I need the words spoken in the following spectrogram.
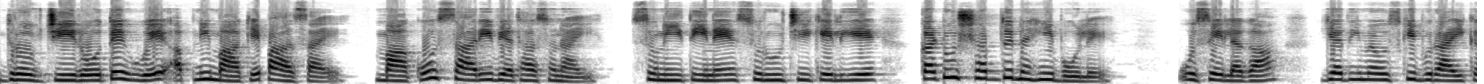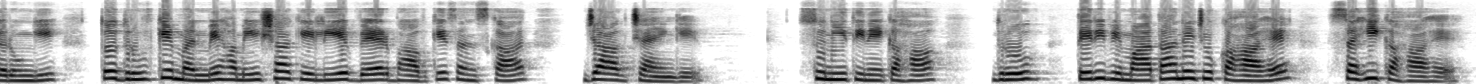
ध्रुव जी रोते हुए अपनी माँ के पास आए। माँ को सारी व्यथा सुनाई। सुनीति ने सुरुचि के लिए कटु शब्द नहीं बोले। उसे लगा, यदि मैं उसकी बुराई करूँगी तो ध्रुव के मन में हमेशा के लिए वैर भाव के संस्कार जाग जाएँगे। सुनीति ने कहा, ध्रुव, तेरी विमाता ने जो कहा है, सही कहा है।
